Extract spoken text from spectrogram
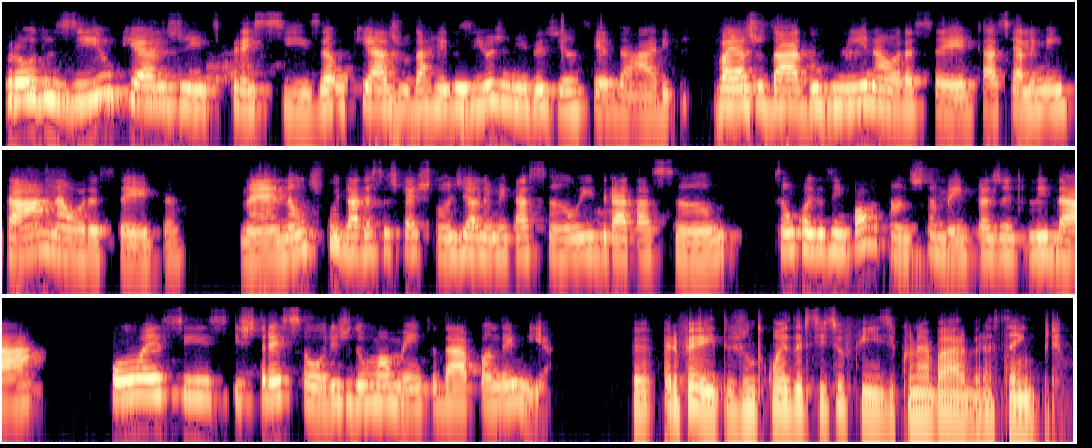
produzir o que a gente precisa, o que ajuda a reduzir os níveis de ansiedade, vai ajudar a dormir na hora certa, a se alimentar na hora certa, né? Não descuidar dessas questões de alimentação e hidratação, são coisas importantes também para a gente lidar com esses estressores do momento da pandemia. Perfeito, junto com o exercício físico, né, Bárbara? Sempre.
